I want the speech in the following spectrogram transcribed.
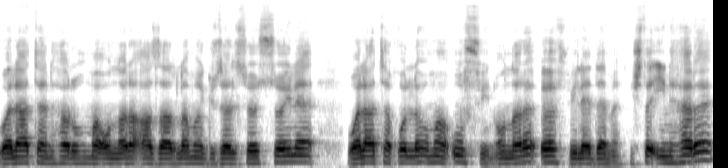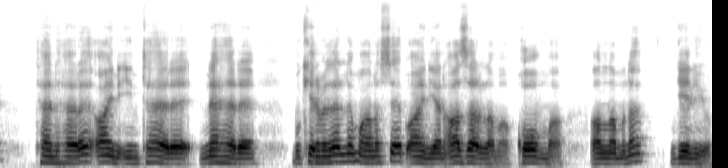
ve la tenharhuma onlara azarlama güzel söz söyle ve la tekul lehuma uffin onlara öf bile deme. İşte inhere tenhere aynı intehere nehere bu kelimelerle manası hep aynı. Yani azarlama, kovma anlamına geliyor.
